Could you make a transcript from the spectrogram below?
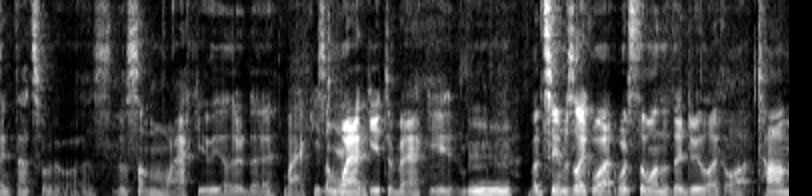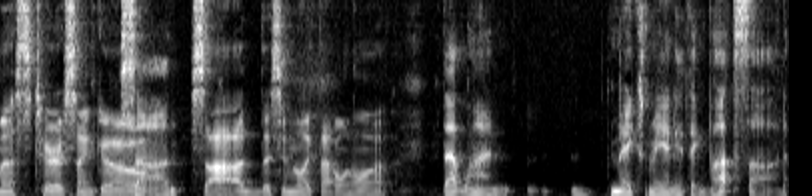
think that's what it was. It was something wacky the other day. Wacky Some wacky tobacky. Mm-hmm. But it seems like what? What's the one that they do like a lot? Thomas, Tarasenko, Saad. Saad. They seem to like that one a lot. That line makes me anything but sod.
